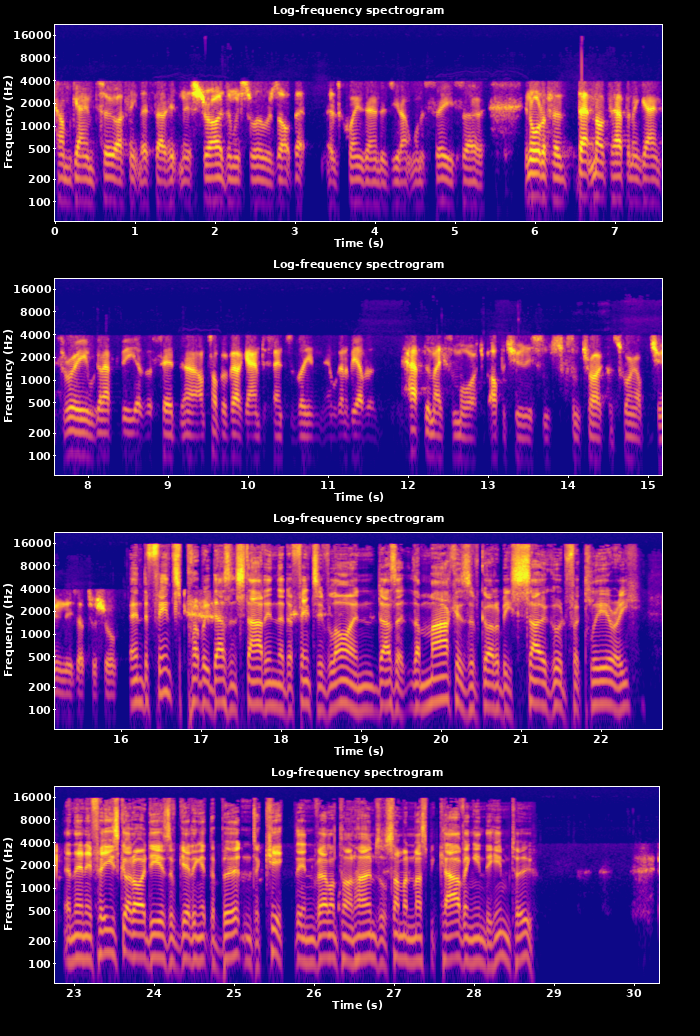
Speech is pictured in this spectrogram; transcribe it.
come game two, I think they started hitting their strides, and we saw a result that, as Queenslanders, you don't want to see. So, in order for that not to happen in game three, we're going to have to be, as I said, uh, on top of our game defensively, and, and we're going to be able to have to make some more opportunities, some some try scoring opportunities. That's for sure. And defence probably doesn't start in the defensive line, does it? The markers have got to be so good for Cleary. And then if he's got ideas of getting it to Burton to kick, then Valentine Holmes or someone must be carving into him too.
